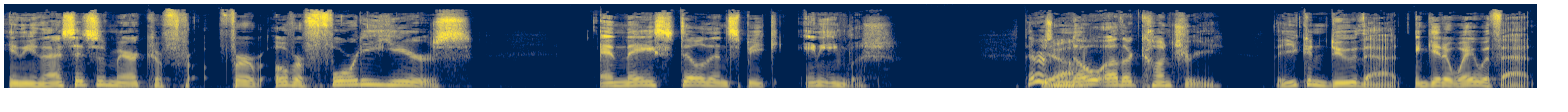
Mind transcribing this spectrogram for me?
in the United States of America for, for over forty years, and they still didn't speak any English. There is Yeah. no other country that you can do that and get away with that.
